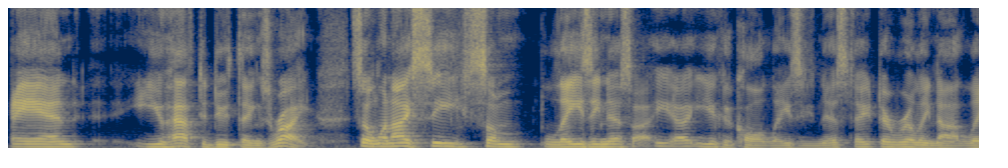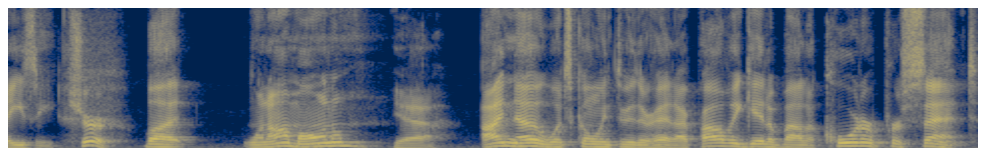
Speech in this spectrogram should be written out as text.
and you have to do things right. So when I see some laziness, I, I- you could call it laziness. They, they're really not lazy, sure, but when I'm on them, yeah, I know what's going through their head. I probably get about a quarter percent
